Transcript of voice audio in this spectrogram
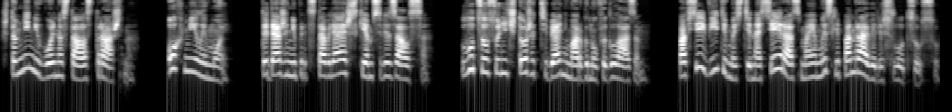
что мне невольно стало страшно. «Ох, милый мой, ты даже не представляешь, с кем связался. Луциус уничтожит тебя, не моргнув и глазом». По всей видимости, на сей раз мои мысли понравились Луциусу,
